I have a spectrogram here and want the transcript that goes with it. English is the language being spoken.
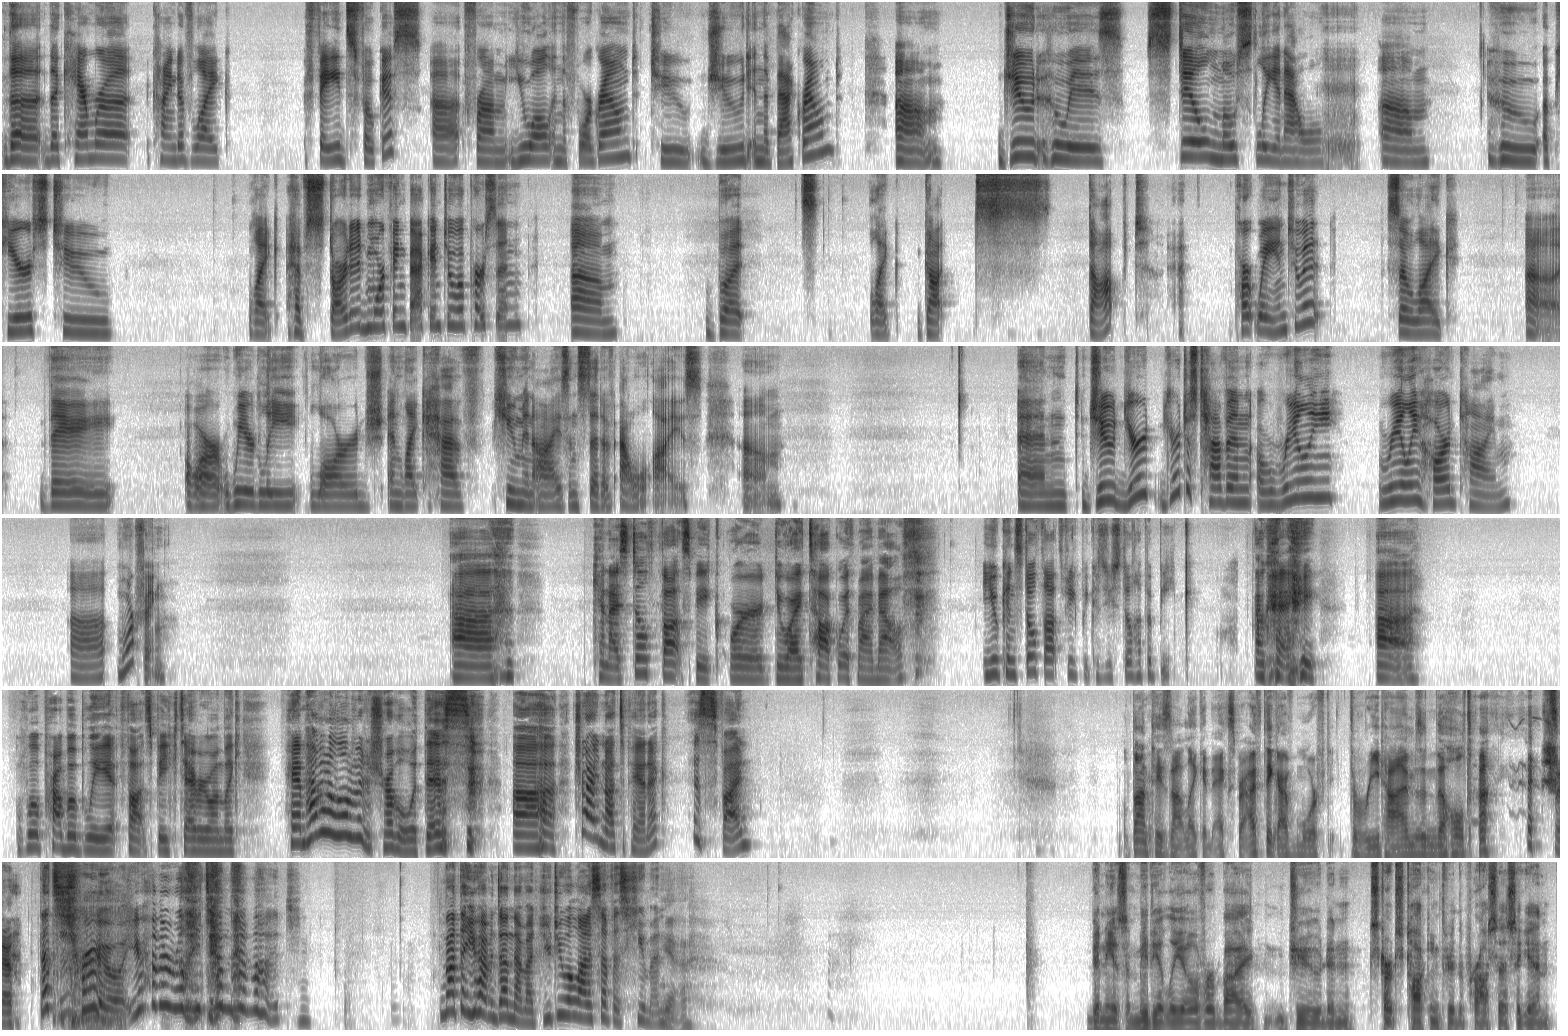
the the camera kind of like fades focus uh, from you all in the foreground to Jude in the background. Um, Jude, who is still mostly an owl, um, who appears to like have started morphing back into a person, um, but like got stopped partway into it. So like uh they are weirdly large and like have human eyes instead of owl eyes. Um and Jude, you're you're just having a really really hard time uh morphing. Uh, can I still thought speak or do I talk with my mouth? You can still thought speak because you still have a beak. Okay. Uh, we'll probably thought speak to everyone like, hey, I'm having a little bit of trouble with this. Uh, try not to panic. This is fine. Well, Dante's not like an expert. I think I've morphed three times in the whole time. so That's true. You haven't really done that much. Not that you haven't done that much. You do a lot of stuff as human. yeah. Benny is immediately over by Jude and starts talking through the process again.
